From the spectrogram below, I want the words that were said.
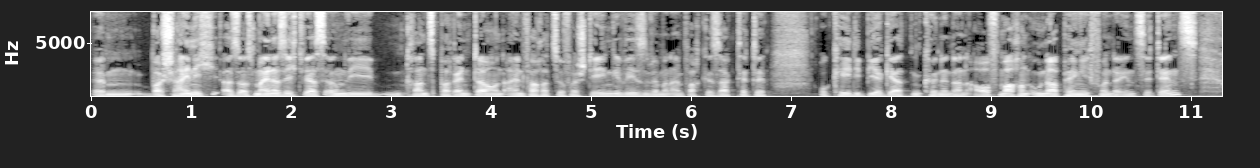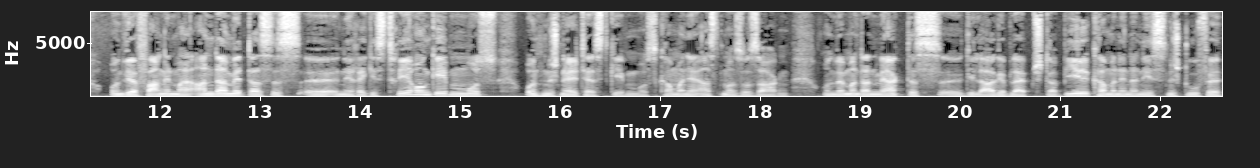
Ähm, wahrscheinlich, also aus meiner Sicht wäre es irgendwie transparenter und einfacher zu verstehen gewesen, wenn man einfach gesagt hätte, okay, die Biergärten können dann aufmachen, unabhängig von der Inzidenz und wir fangen mal an damit, dass es äh, eine Registrierung geben muss und einen Schnelltest geben muss. Kann man ja erstmal so sagen. Und wenn man dann merkt, dass äh, die Lage bleibt stabil, kann man in der nächsten Stufe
